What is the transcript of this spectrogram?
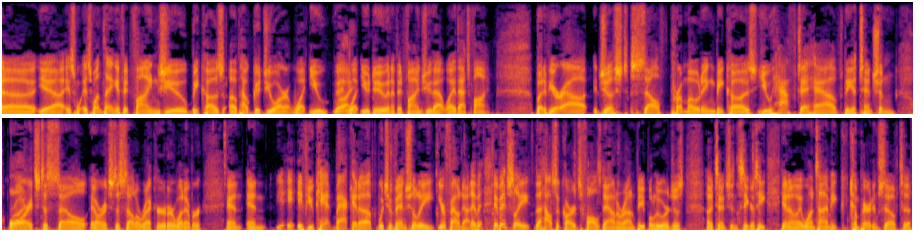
uh, yeah. It's it's one thing if it finds you because of how good you are at what you Right. at what you do, and if it finds you that way, that's fine. But if you're out just self promoting because you have to have the attention, or Right. it's to sell, or it's to sell a record or whatever, and and if you can't back it up, which eventually you're found out. Eventually, the house of cards falls down around people who are just attention seekers. He, you know, at one time he compared himself to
